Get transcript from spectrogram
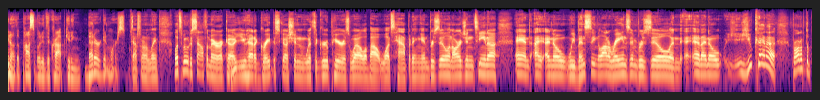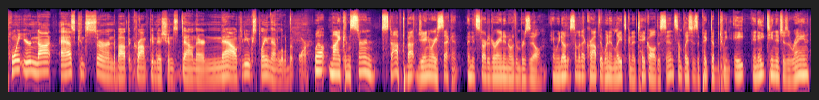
you know, the possibility of the crop getting better or getting worse. Definitely. Let's move to South America. Mm-hmm. You had a great discussion with the group here as well about what's happening in Brazil and Argentina. And I, I know we've been seeing a lot of rains in Brazil, and and I know you kind of brought up the point you're not as concerned about the crop conditions down there now. Can you explain that a little bit more? Well, my concern stopped about January 2nd, and it started to rain in northern Brazil. And we know that some of that crop that went in late is going to take all this in. Some places have picked up between 8 and 18 inches of rain.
